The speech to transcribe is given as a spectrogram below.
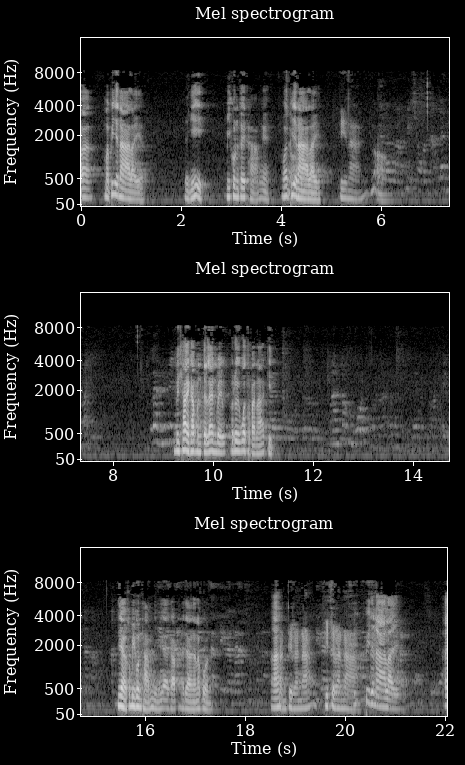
ว่ามาพิจารณาอะไรอะอย่างนี้อีกมีคนเคยถามไงว่าพิจารณาอะไร พิจารณาอ๋อไม่ใช่ครับ มันจะแล่นไปด้วยวัฏปนากิจเนี่ยเขามีคนถามอย่างนี้ครับ อาจารย์ธนพลอะ สันติรณะ พิจารณา พิจารณาอะไรไต่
